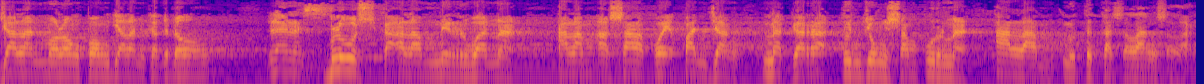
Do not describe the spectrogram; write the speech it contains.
jalan molongpong jalan ke gedong Leres. blues ke alam nirwana. alam asal poie panjang negara Tunjung sampurna alam nuteka selang-selang.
